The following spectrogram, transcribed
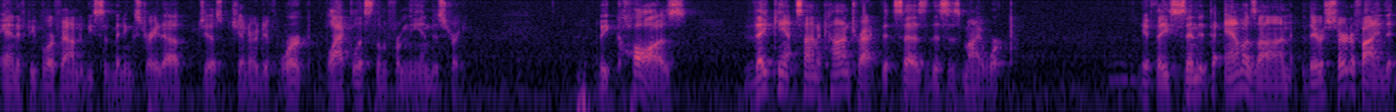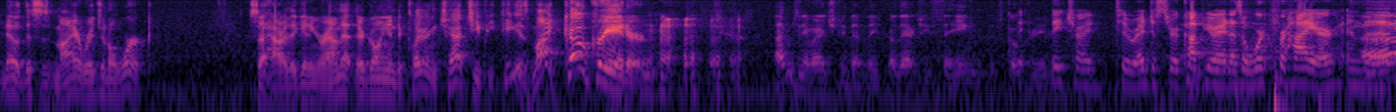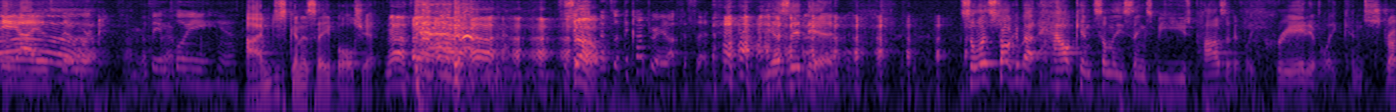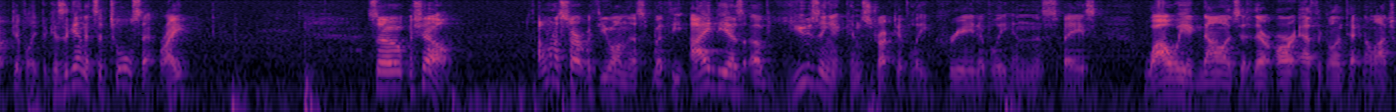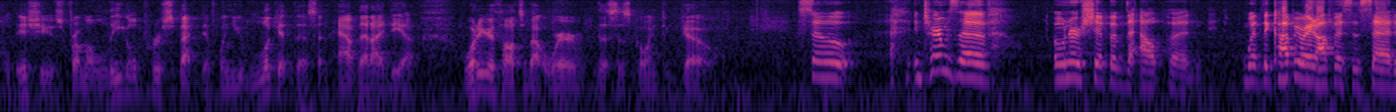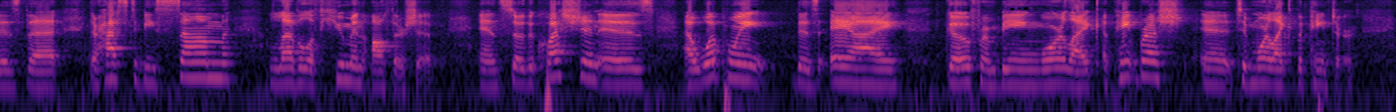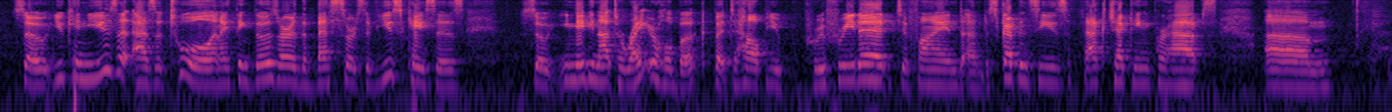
And if people are found to be submitting straight up just generative work, blacklist them from the industry. Because they can't sign a contract that says this is my work. If they send it to Amazon, they're certifying that no, this is my original work. So how are they getting around that? They're going and declaring ChatGPT is my co-creator. I haven't seen. Why don't you do that? Are they, are they actually saying that it's co-created? they tried to register copyright as a work for hire, and the AI is the ah, work, the employee. Yeah, I'm just going to say bullshit. so, that's what the Copyright Office said. yes, it did. So let's talk about how can some of these things be used positively, creatively, constructively, because again, it's a tool set, right? So, Michelle, I want to start with you on this with the ideas of using it constructively, creatively in this space, while we acknowledge that there are ethical and technological issues from a legal perspective. When you look at this and have that idea, what are your thoughts about where this is going to go? So, in terms of ownership of the output, what the Copyright Office has said is that there has to be some level of human authorship. And so the question is at what point does AI go from being more like a paintbrush uh, to more like the painter? So you can use it as a tool, and I think those are the best sorts of use cases. So you maybe not to write your whole book, but to help you proofread it, to find um, discrepancies, fact checking perhaps, um,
